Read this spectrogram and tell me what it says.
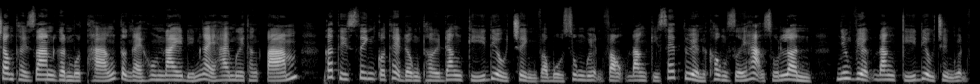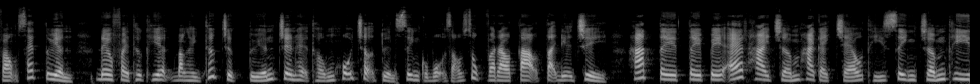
Trong thời gian gần một tháng từ ngày hôm nay đến ngày 20 tháng 8, các thí sinh có thể đồng thời đăng ký điều chỉnh và bổ sung nguyện vọng đăng ký xét tuyển không giới hạn số lần, nhưng việc đăng ký điều chỉnh nguyện vọng xét tuyển đều phải thực hiện bằng hình thức trực tuyến trên hệ thống hỗ trợ tuyển sinh của Bộ Giáo dục và Đào tạo tại địa chỉ https 2 2 gạch chéo thí sinh thi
